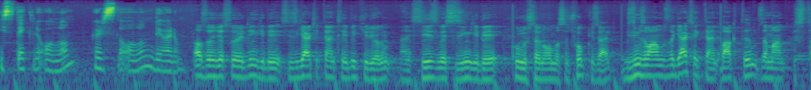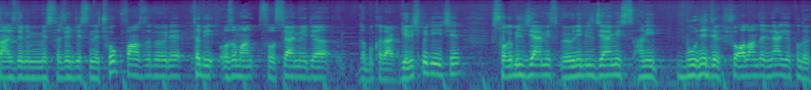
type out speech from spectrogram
istekli olun, hırslı olun diyorum. Az önce söylediğin gibi sizi gerçekten tebrik ediyorum. Yani siz ve sizin gibi kuruluşların olması çok güzel. Bizim zamanımızda gerçekten baktığım zaman staj dönemimiz, staj öncesinde çok fazla böyle tabii o zaman sosyal medya da bu kadar gelişmediği için sorabileceğimiz, öğrenebileceğimiz hani bu nedir, şu alanda neler yapılır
